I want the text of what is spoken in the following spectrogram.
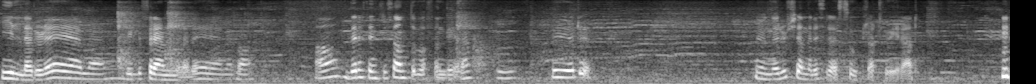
Gillar du det eller vill du förändra det? Eller vad? Ja, det är rätt intressant att bara fundera. Mm. Hur gör du? Nu när du känner dig sådär solklart förvirrad.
